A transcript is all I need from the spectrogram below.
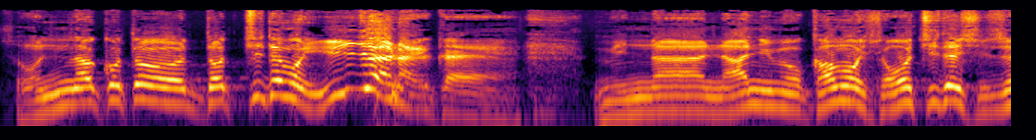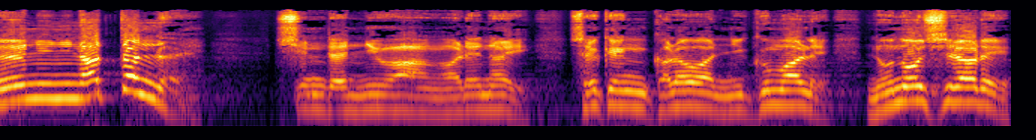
そんなことどっちでもいいじゃないかい。みんな何もかも承知で自然人になったんだい。神殿には上がれない。世間からは憎まれ、罵られ、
